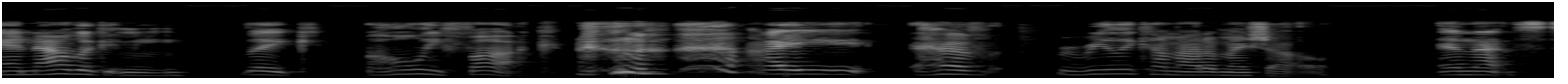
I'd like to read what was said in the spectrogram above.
And now look at me. Like, holy fuck. I have really come out of my shell. And that's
